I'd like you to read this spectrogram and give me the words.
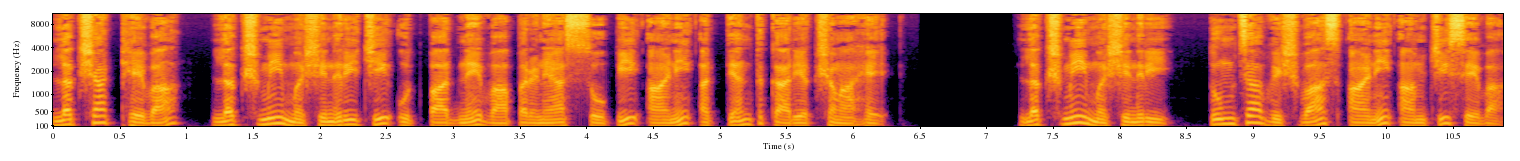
लक्षात ठेवा लक्ष्मी मशिनरीची उत्पादने वापरण्यास सोपी आणि अत्यंत कार्यक्षम आहे. लक्ष्मी मशिनरी तुमचा विश्वास आणि आमची सेवा.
